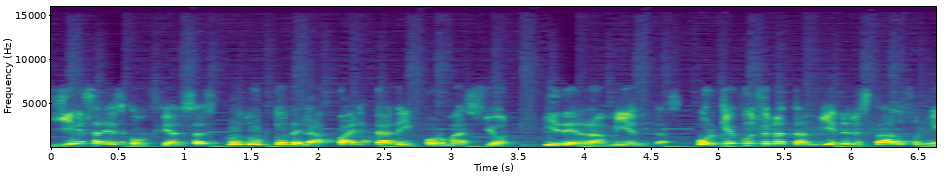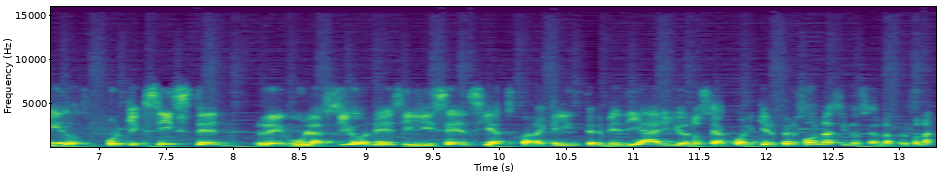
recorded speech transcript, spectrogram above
Y esa desconfianza es producto de la falta de información y de herramientas. ¿Por qué funciona tan bien en Estados Unidos? Porque existen regulaciones y licencias para que el intermediario no sea cualquier persona, sino sea una persona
